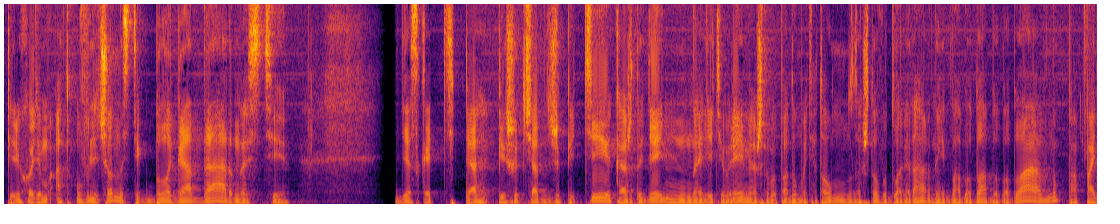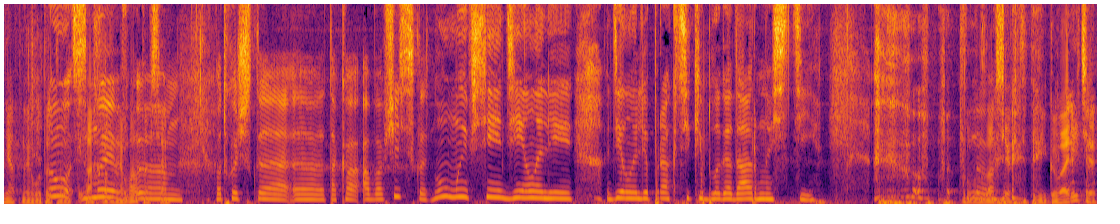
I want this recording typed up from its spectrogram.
переходим от увлеченности к благодарности. Дескать, пишет чат GPT, каждый день найдите время, чтобы подумать о том, за что вы благодарны, и бла-бла-бла-бла-бла. Ну, понятная вот ну, эта вот сахарная мы, вата вся. Э, вот хочется э, так обобщить и сказать, ну, мы все делали, делали практики благодарности. Ну, за всех это не говорите.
